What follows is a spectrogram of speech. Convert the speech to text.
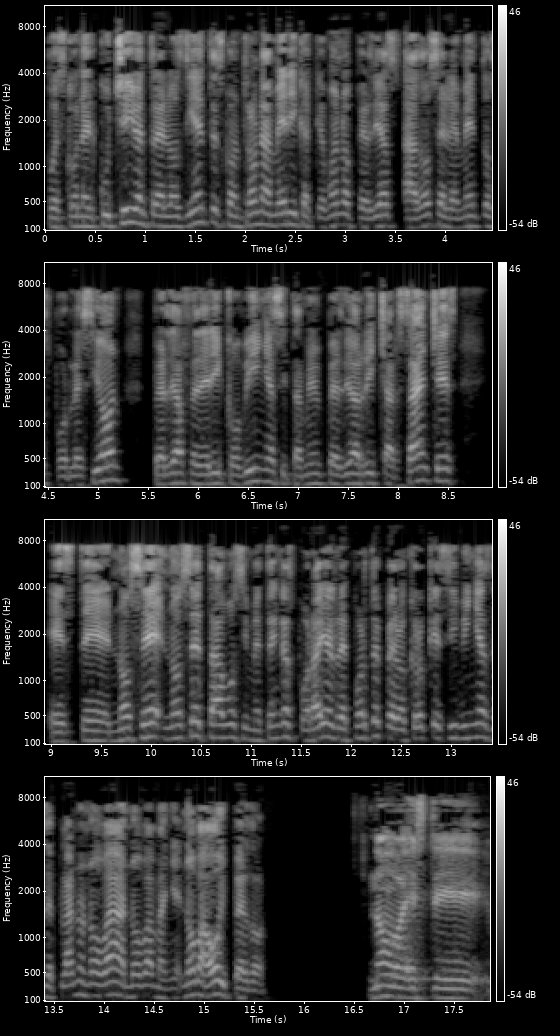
pues con el cuchillo entre los dientes contra una América que bueno, perdió a dos elementos por lesión, perdió a Federico Viñas y también perdió a Richard Sánchez. Este, no sé, no sé, Tavo, si me tengas por ahí el reporte, pero creo que sí, Viñas de plano no va, no va mañana, no va hoy, perdón. No, este,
